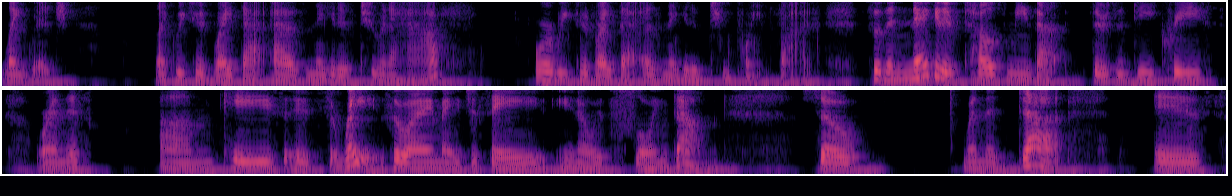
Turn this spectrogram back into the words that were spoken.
language. Like we could write that as negative 2.5 or we could write that as negative 2.5. So the negative tells me that there's a decrease, or in this um, case, it's a rate. So I might just say, you know, it's slowing down. So when the depth is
